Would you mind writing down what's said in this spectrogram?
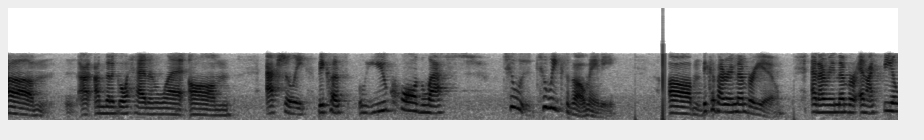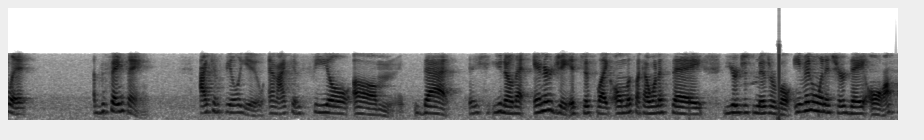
um I, I'm gonna go ahead and let um actually because you called last two two weeks ago maybe um because I remember you and I remember and I feel it the same thing I can feel you and I can feel um that you know that energy. It's just like almost like I want to say you're just miserable. Even when it's your day off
